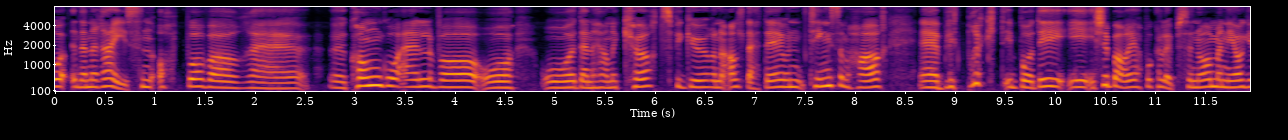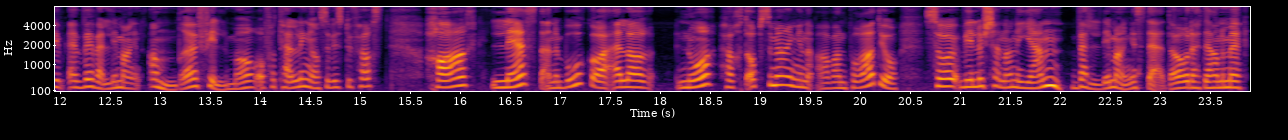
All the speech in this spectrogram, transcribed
Og denne reisen oppover eh, eh, Kongoelva og, og denne her Kurtz-figuren og alt dette er jo ting som har eh, blitt brukt i både i, ikke bare i Apokalypse nå, men òg ved veldig mange andre filmer og fortellinger. Så hvis du først har lest denne boka, eller nå hørt oppsummeringen av han på radio, så vil du kjenne han igjen veldig mange steder. Og dette her med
